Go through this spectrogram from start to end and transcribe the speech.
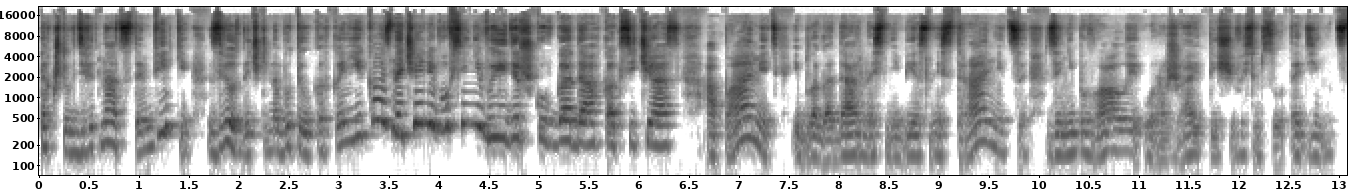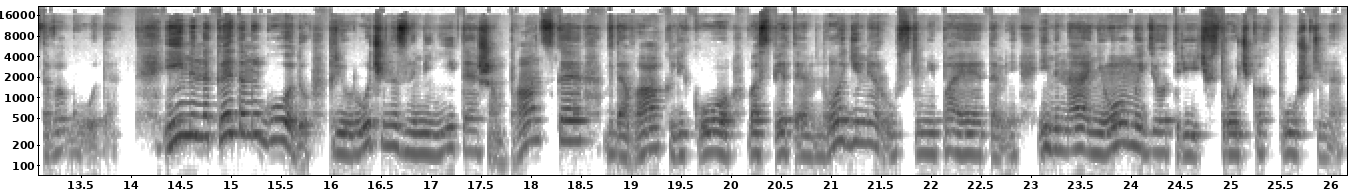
Так что в XIX веке звездочки на бутылках коньяка означали вовсе не выдержку в годах, как сейчас, а память и благодарность небесной страннице за небывалый урожай 1811 года. И именно к этому году приурочена знаменитая шампанская «Вдова Клико», воспетая многими русскими поэтами. Именно о нем идет речь в строчках Пушкина.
